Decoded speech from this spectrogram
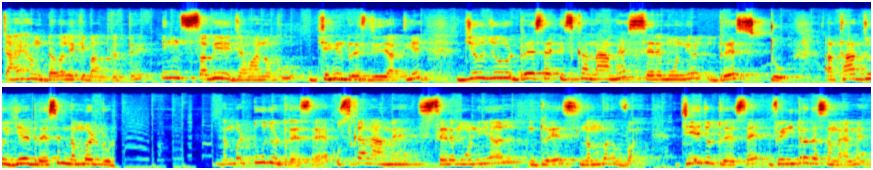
चाहे हम डबल ए की बात करते हैं, इन सभी जवानों को यही ड्रेस दी जाती है। जो जो ड्रेस है, इसका नाम है सेरेमोनियल ड्रेस टू अर्थात जो ये ड्रेस है नंबर टू नंबर टू जो ड्रेस है, उसका नाम है सेरेमोनियल ड्रेस नंबर वन ये जो ड्रेस है विंटर के समय में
